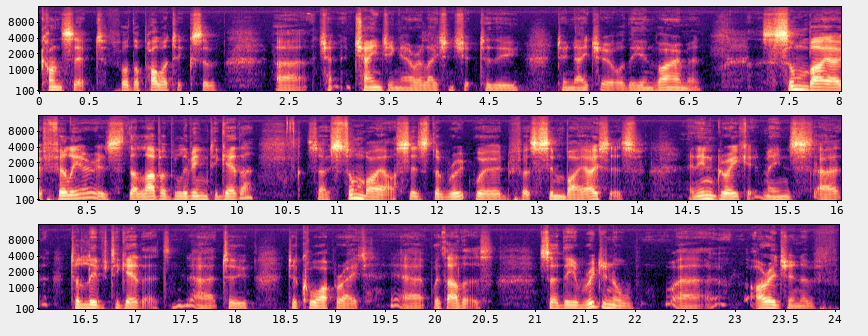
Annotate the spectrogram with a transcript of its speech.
concept for the politics of uh, ch- changing our relationship to the to nature or the environment. Symbiophilia is the love of living together. So symbios is the root word for symbiosis, and in Greek it means uh, to live together, uh, to to cooperate uh, with others. So the original uh, origin of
